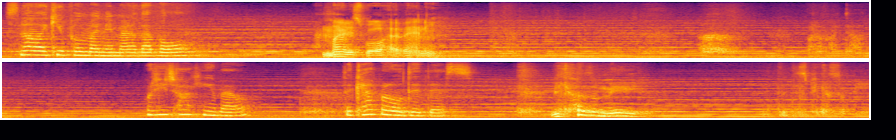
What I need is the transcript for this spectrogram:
It's not like you pulled my name out of that bowl. I might as well have, Annie. What have I done? What are you talking about? The Capitol did this. Because of me. They did this because of me.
